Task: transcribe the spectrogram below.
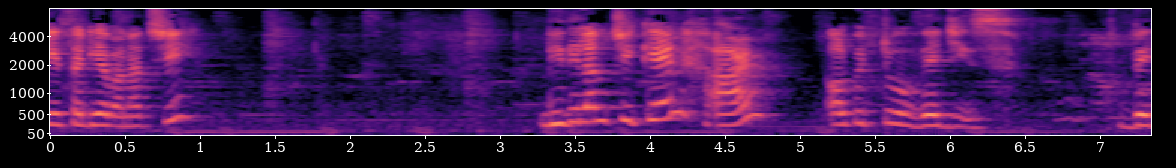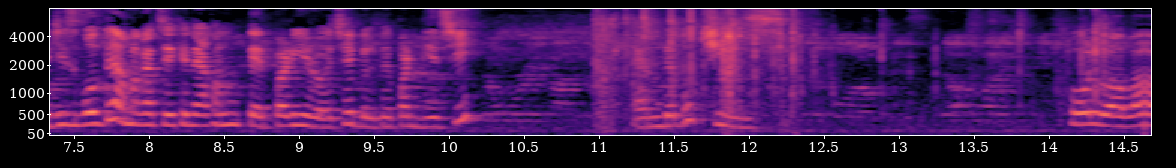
কেসাডিয়া বানাচ্ছি। দিয়ে দিলাম চিকেন আর অল্প একটু ভেজিস ভেজিস বলতে আমার কাছে এখানে এখন পেপারই রয়েছে বেল পেপার দিয়েছি। অ্যান্ড দেবো চিজ খোল বাবা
